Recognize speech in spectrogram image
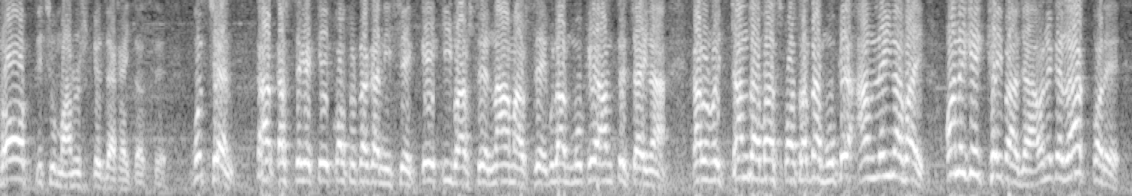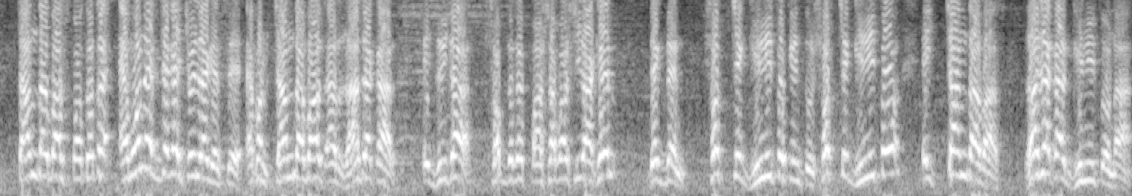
সব কিছু মানুষকে দেখাইতেছে। বুঝছেন? কার কাছ থেকে কে কত টাকা নিছে, কে কি মারছে, না মারছে, এগুলার মুখে আনতে চাই না। কারণ ওই চান্দাবাজ কথাটা মুখে আনলেই না ভাই, অনেকেই খেয়ে যায়, অনেকে রাগ করে। চান্দাবাজ কথাটা এমন এক জায়গায় চলে গেছে। এখন চান্দাবাজ আর রাজাকার, এই দুইটা শব্দকে পাশাপাশি রাখেন দেখবেন, সবচেয়ে ঘৃণিত কিন্তু, সবচেয়ে ঘৃণিত এই চান্দাবাস রাজাকার ঘৃণিত না।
